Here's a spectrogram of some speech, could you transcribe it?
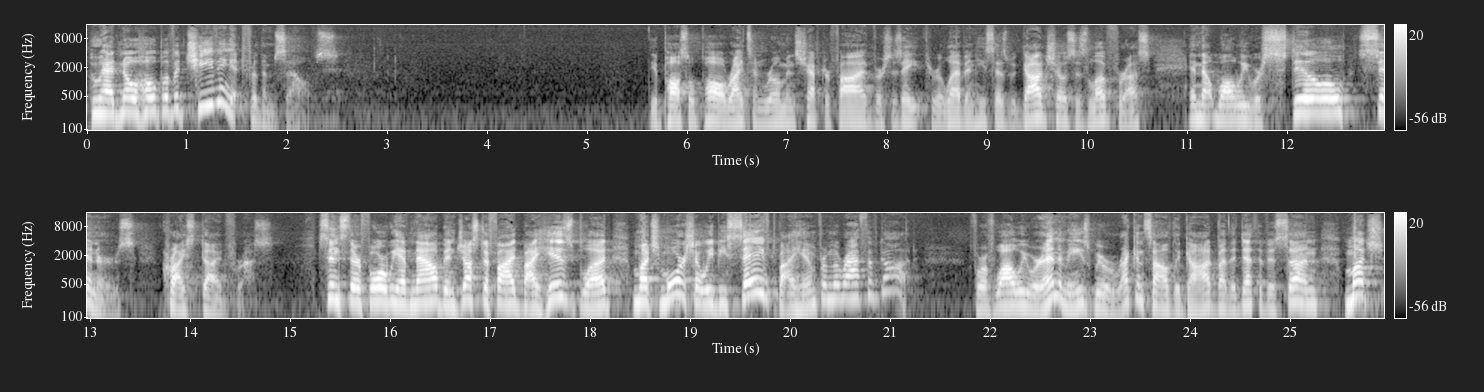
who had no hope of achieving it for themselves. The apostle Paul writes in Romans chapter 5 verses 8 through 11 he says but God shows his love for us in that while we were still sinners Christ died for us. Since therefore we have now been justified by his blood, much more shall we be saved by him from the wrath of God. For if while we were enemies we were reconciled to God by the death of his Son, much,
